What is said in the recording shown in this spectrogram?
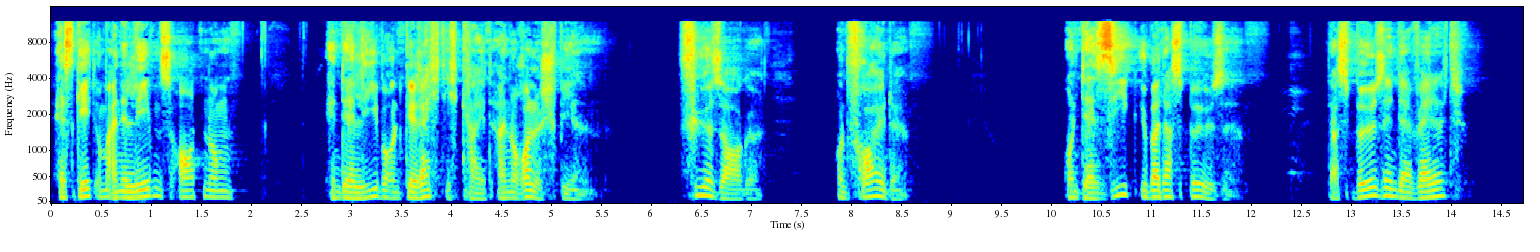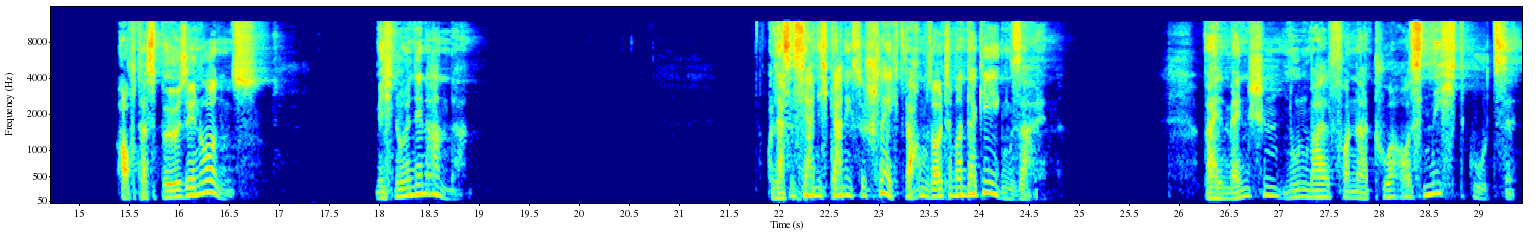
Es geht um eine Lebensordnung, in der Liebe und Gerechtigkeit eine Rolle spielen. Fürsorge und Freude und der Sieg über das Böse. Das Böse in der Welt, auch das Böse in uns, nicht nur in den anderen. Und das ist ja nicht gar nicht so schlecht. Warum sollte man dagegen sein? Weil Menschen nun mal von Natur aus nicht gut sind.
